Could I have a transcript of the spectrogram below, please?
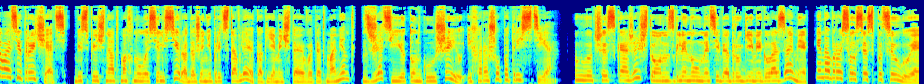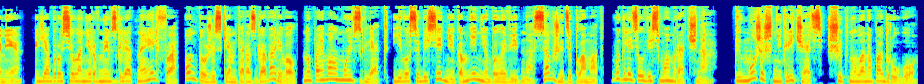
«Хватит рычать!» — беспечно отмахнулась Эльсира, даже не представляя, как я мечтаю в этот момент сжать ее тонкую шею и хорошо потрясти. «Лучше скажи, что он взглянул на тебя другими глазами и набросился с поцелуями». Я бросила нервный взгляд на эльфа, он тоже с кем-то разговаривал, но поймал мой взгляд. Его собеседника мне не было видно, сам же дипломат выглядел весьма мрачно. «Ты можешь не кричать?» — шикнула на подругу.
